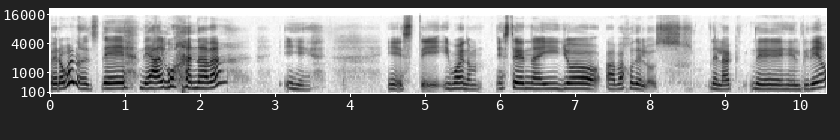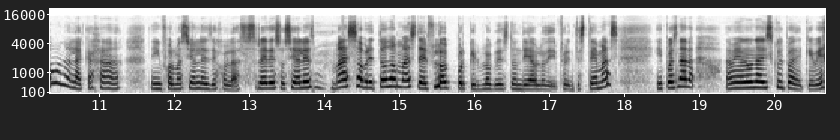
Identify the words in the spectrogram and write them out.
Pero bueno, es de, de algo a nada. Y este, y bueno, estén ahí yo abajo de los de del video en la caja de información les dejo las redes sociales más sobre todo más del vlog porque el vlog es donde hablo de diferentes temas. Y pues nada también una disculpa de que vean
